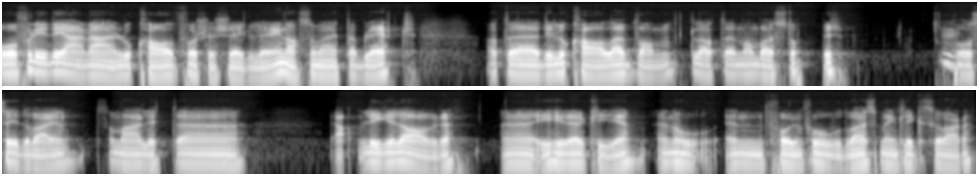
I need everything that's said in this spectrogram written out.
Og fordi det gjerne er en lokal forskjellsregulering da, som er etablert. At eh, de lokale er vant til at eh, man bare stopper Mm. på sideveien, som er litt eh, Ja, ligger lavere i hierarkiet enn en form for hovedvei som egentlig ikke skal være det.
